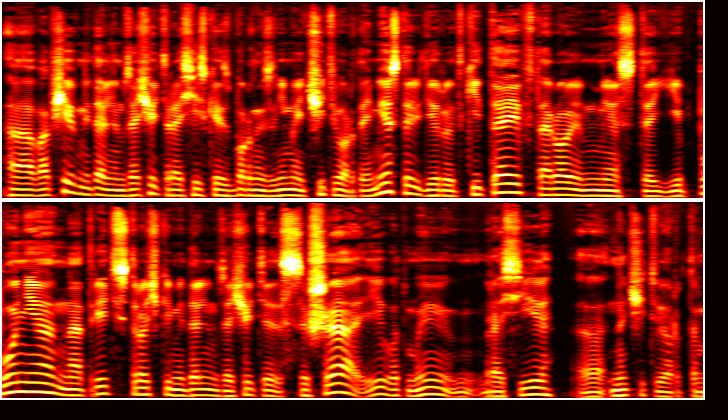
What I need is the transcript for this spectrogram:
А вообще в медальном зачете российская сборная занимает четвертое место, лидирует Китай, второе место Япония, на третьей строчке в медальном зачете США, и вот мы, Россия, э, на четвертом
